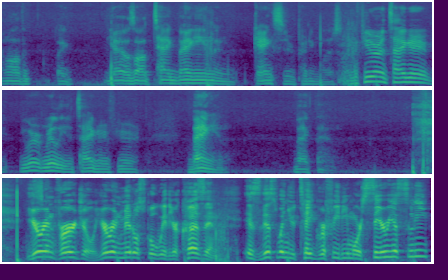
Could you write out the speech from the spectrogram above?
and all the like yeah, it was all tag banging and gangster pretty much. Like if you were a tagger, you weren't really a tagger if you're banging back then. You're in Virgil. You're in middle school with your cousin. Is this when you take graffiti more seriously?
